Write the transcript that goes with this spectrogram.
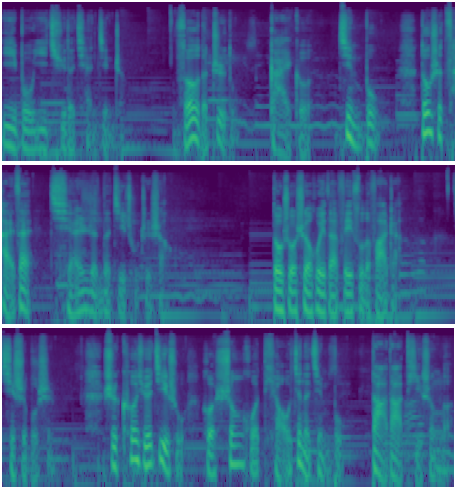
亦步亦趋地前进着，所有的制度、改革、进步，都是踩在前人的基础之上。都说社会在飞速的发展，其实不是，是科学技术和生活条件的进步，大大提升了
